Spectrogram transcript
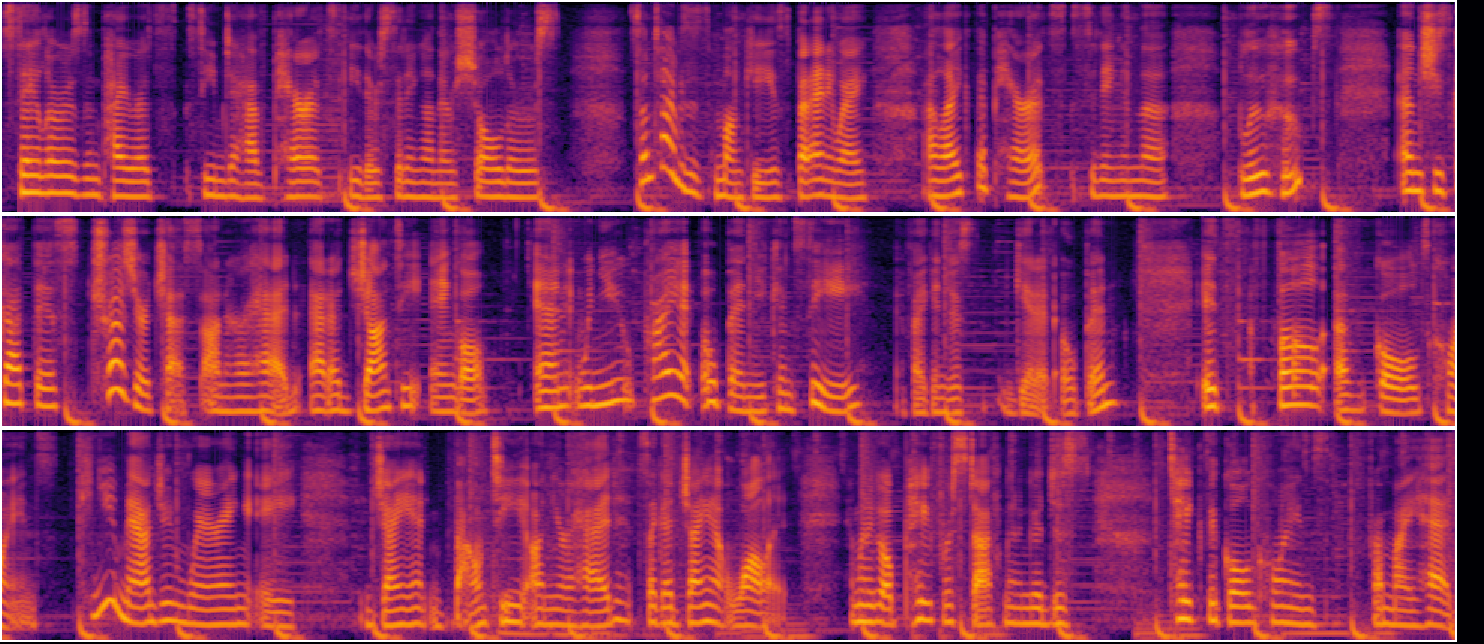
sailors and pirates seem to have parrots either sitting on their shoulders. Sometimes it's monkeys, but anyway, I like the parrots sitting in the blue hoops. And she's got this treasure chest on her head at a jaunty angle. And when you pry it open, you can see, if I can just get it open, it's full of gold coins. Can you imagine wearing a giant bounty on your head. It's like a giant wallet. I'm to go pay for stuff. I'm to go just take the gold coins from my head.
